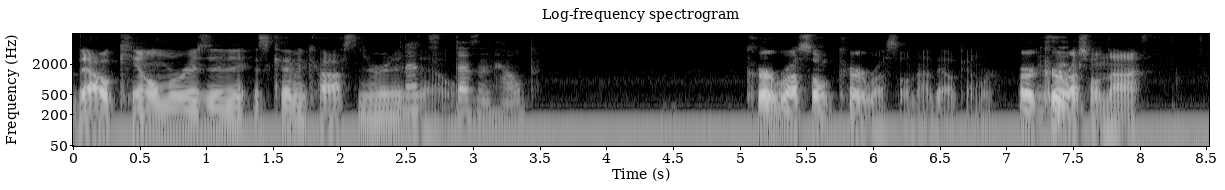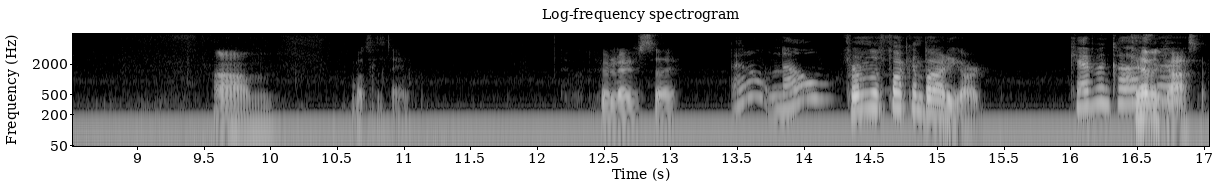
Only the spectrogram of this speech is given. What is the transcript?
Val Kilmer is in it. Is Kevin Costner in it? That no. doesn't help. Kurt Russell, Kurt Russell, not Val Kilmer, or Kurt? Russell, not. Um, what's his name? Who did I just say? I don't know. From the fucking Bodyguard, Kevin Costner. Kevin Costner.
